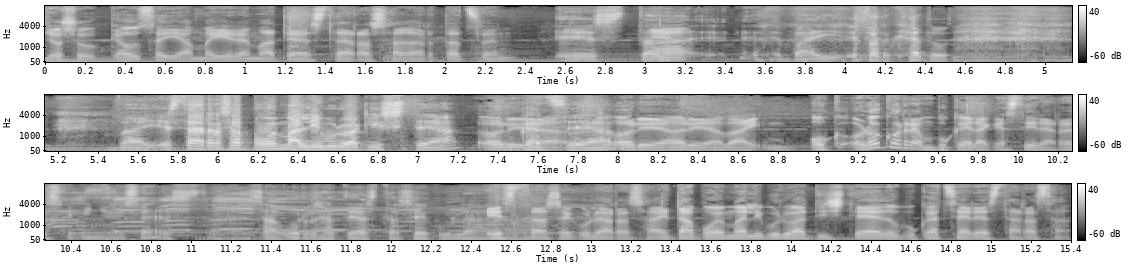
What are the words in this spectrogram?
Josu, gauzai amaiera ematea ez da erraza gertatzen. Ez da, bai, barkatu, bai, ez da erraza poema liburuak iztea, Hori bukatzea. hori da, hori da, bai. Ok, orokorrean bukerak ez dira errazak inoiz, eh? Ez da, ez agur esatea ez da sekula. Ez da sekula erraza. Eta poema liburu bat istea edo bukatzea ere ez da erraza.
